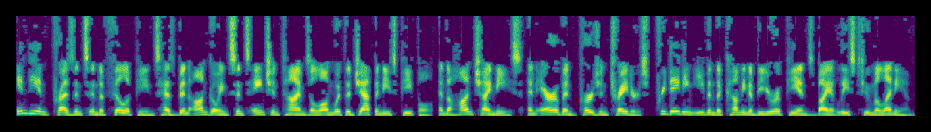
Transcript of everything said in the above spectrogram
Indian presence in the Philippines has been ongoing since ancient times along with the Japanese people, and the Han Chinese, and Arab and Persian traders, predating even the coming of the Europeans by at least two millennium.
